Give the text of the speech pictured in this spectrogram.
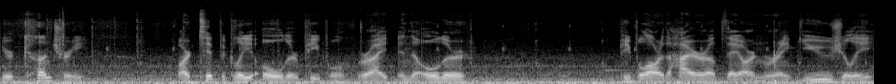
your country are typically older people, right? And the older people are, the higher up they are in rank, usually.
